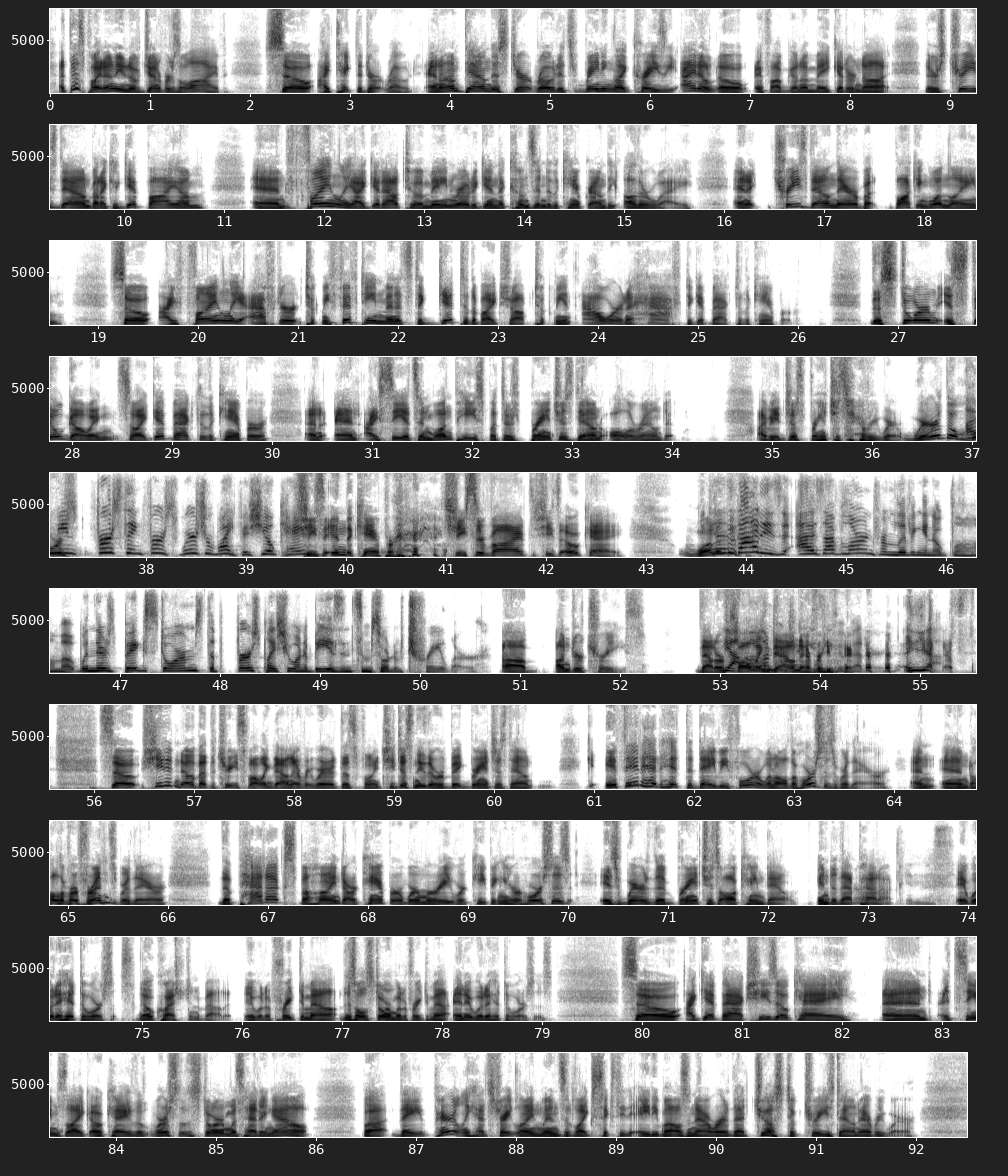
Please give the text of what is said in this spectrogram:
At this point, I don't even know if Jennifer's alive. So I take the dirt road and I'm down this dirt road. It's raining like crazy. I don't know if I'm going to make it or not. There's trees down, but I could get by them. And finally, I get out to a main road again that comes into the campground the other way. And it trees down there, but blocking one lane. So I finally, after it took me 15 minutes to get to the bike shop, took me an hour and a half to get back to the camper. The storm is still going, so I get back to the camper and and I see it's in one piece, but there's branches down all around it. I mean, just branches everywhere. Where the horse? I mean, first thing first, where's your wife? Is she okay? She's in the camper. she survived. She's okay. One because of the that is, as I've learned from living in Oklahoma, when there's big storms, the first place you want to be is in some sort of trailer. uh, under trees that are Yeah, falling down everywhere. Yeah. yes. So she didn't know about the trees falling down everywhere at this point. She just knew there were big branches down. If it had hit the day before when all the horses were there and, and all of our friends were there, the paddocks behind our camper where Marie were keeping her horses is where the branches all came down into that Oh, paddock. It would have hit the horses. No question about it. It would have freaked them out. This whole storm would have freaked them out and it would have hit the horses. So I get back. She's okay. And it seems like, okay, the worst of the storm was heading out, but they apparently had straight line winds of like 60 to 80 miles an hour that just took trees down everywhere.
